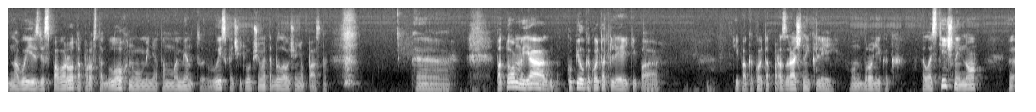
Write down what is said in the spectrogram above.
на выезде с поворота просто глохну, у меня там момент выскочить. В общем, это было очень опасно. Потом я купил какой-то клей, типа типа какой-то прозрачный клей. Он вроде как эластичный, но э,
